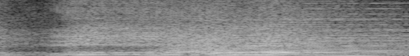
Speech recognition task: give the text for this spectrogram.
promising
